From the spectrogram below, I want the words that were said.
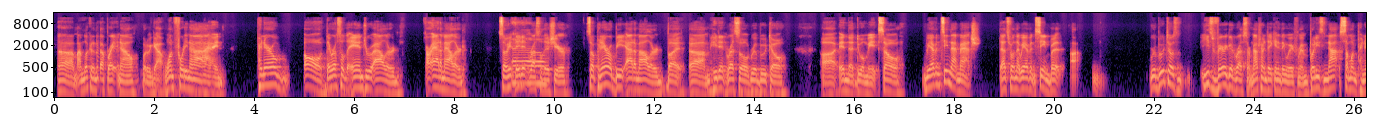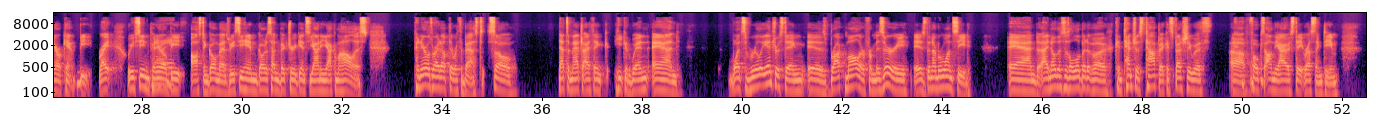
Um, I'm looking it up right now. What do we got? 149. Paniro, oh, they wrestled Andrew Allard or Adam Allard. So he, they didn't wrestle oh. this year. So Paniro beat Adam Allard, but um, he didn't wrestle Realbuto uh, in the dual meet. So we haven't seen that match. That's one that we haven't seen. But uh, Realbuto's he's a very good wrestler. I'm not trying to take anything away from him, but he's not someone Paniro can't beat, right? We've seen Paniro right. beat Austin Gomez. We see him go to sudden victory against Yianni Diakomihalis. Paniro's right up there with the best. So that's a match I think he could win. And what's really interesting is Brock Mauller from Missouri is the number one seed. And I know this is a little bit of a contentious topic, especially with uh, folks on the Iowa State wrestling team.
